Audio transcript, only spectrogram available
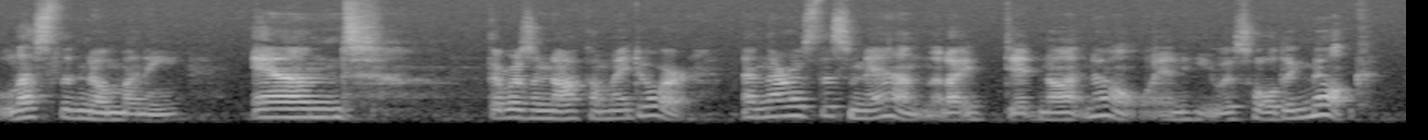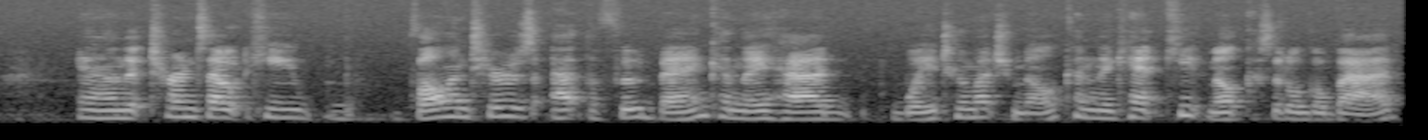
less than no money. And there was a knock on my door. And there was this man that I did not know, and he was holding milk. And it turns out he volunteers at the food bank, and they had way too much milk, and they can't keep milk because it'll go bad.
